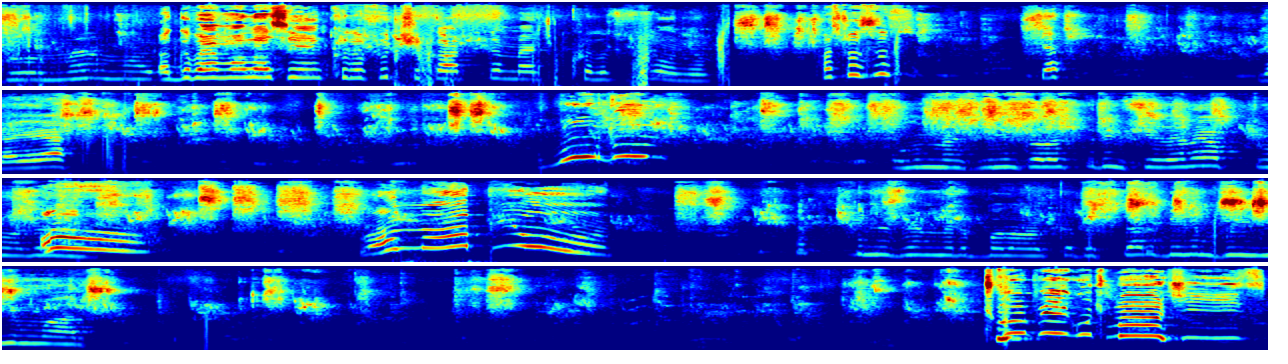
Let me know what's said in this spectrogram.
Görmem var. Aga ben valla senin kılıfı çıkarttım. Ben kılıfsız oynuyorum. Pas pas pas. Gel. Gel gel gel. Oğlum ben senin karakteri bir şeyler yaptım. Aa. Lan ne yapıyorsun? Hepinize merhabalar arkadaşlar. Benim bıyığım var. Köpek uçmacıyız.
